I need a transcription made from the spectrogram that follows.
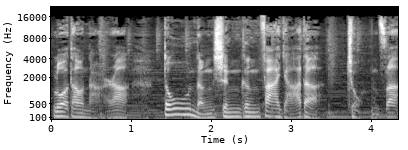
落到哪儿啊，都能生根发芽的种子。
